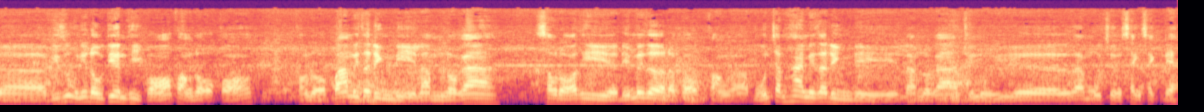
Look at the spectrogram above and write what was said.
À, ví dụ như đầu tiên thì có khoảng độ có khoảng độ 30 gia đình để làm lò ga. Sau đó thì đến bây giờ là có khoảng ờ, 420 gia đình để làm lò ga chuyển đổi ra môi trường xanh sạch đẹp.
